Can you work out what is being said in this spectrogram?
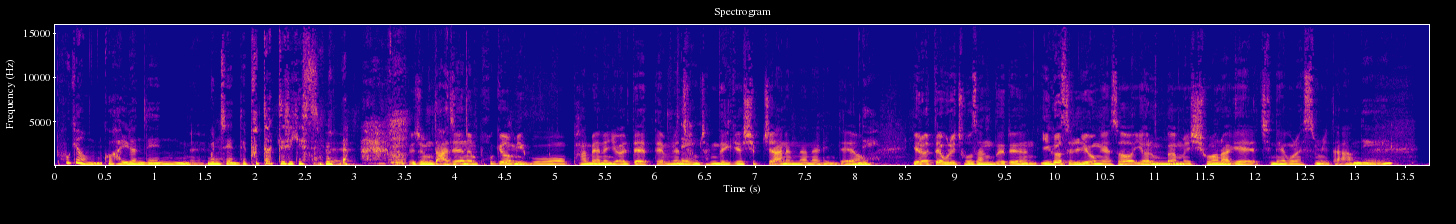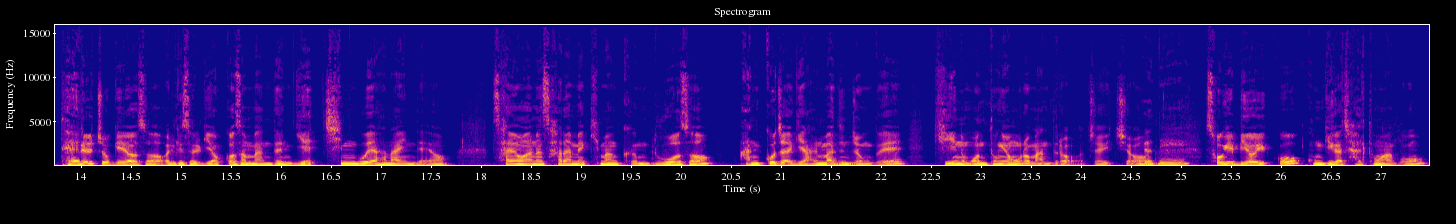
폭염과 관련된 네. 문제인데 부탁드리겠습니다. 네. 요즘 낮에는 폭염이고 밤에는 열대 때문에 네. 참 잠들기가 쉽지 않은 나날인데요. 네. 이럴 때 우리 조상들은 이것을 이용해서 여름밤을 시원하게 지내곤 했습니다. 음. 네. 대를 쪼개어서 얼기설기 엮어서 만든 옛 침구의 하나인데요. 사용하는 사람의 키만큼 누워서 앉고 자기 알맞은 정도의 긴 원통형으로 만들어져 있죠. 음. 네. 속이 비어 있고 공기가 잘 통하고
